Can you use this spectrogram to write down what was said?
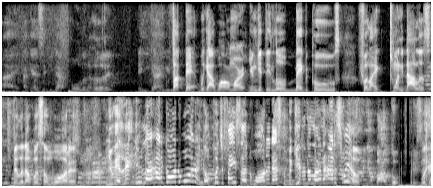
Like I guess if you got a pool in the hood and you got you Fuck know, that. We got Walmart. You can get these little baby pools for like twenty dollars, fill it up with some oh, water. You get lit. You learn how to go underwater. Go put your face underwater. That's the beginning of learning how to swim. Your mom go put your face in water.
